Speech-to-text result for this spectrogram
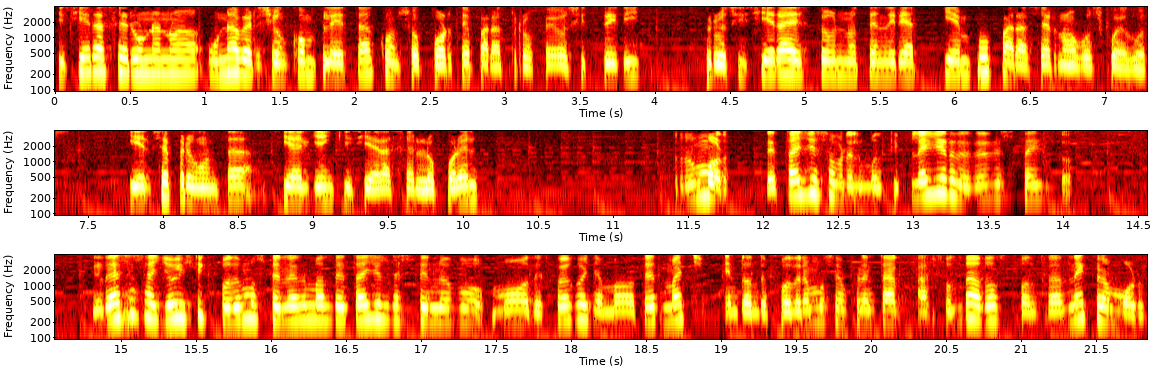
quisiera hacer una, una versión completa con soporte para trofeos y 3D, pero si hiciera esto no tendría tiempo para hacer nuevos juegos. Y él se pregunta si alguien quisiera hacerlo por él. Rumor, detalles sobre el multiplayer de Dead Space 2. Gracias a Joystick podemos tener más detalles de este nuevo modo de juego llamado Deathmatch, en donde podremos enfrentar a soldados contra Necromorph.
